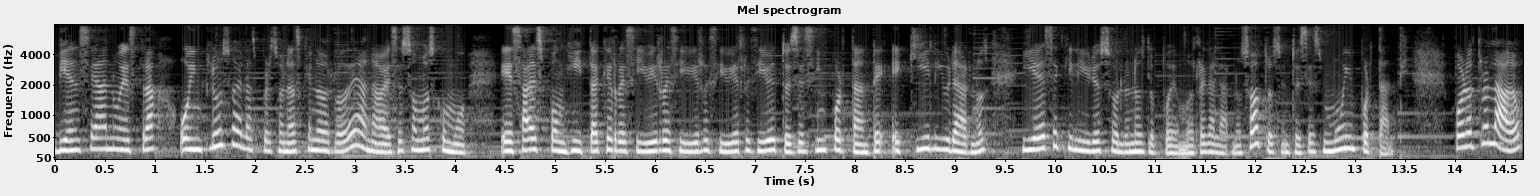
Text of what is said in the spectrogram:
bien sea nuestra o incluso de las personas que nos rodean. A veces somos como esa esponjita que recibe y recibe y recibe y recibe, entonces es importante equilibrarnos y ese equilibrio solo nos lo podemos regalar nosotros, entonces es muy importante. Por otro lado,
